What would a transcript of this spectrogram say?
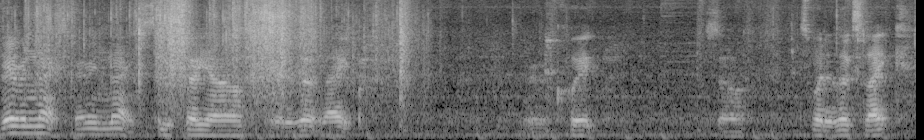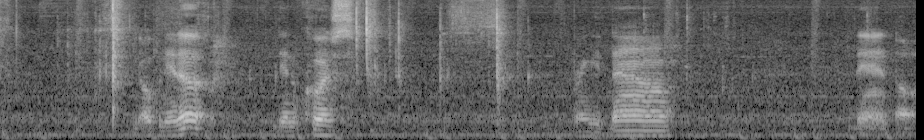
Very nice, very nice. Let me show y'all what it look like real quick. So that's what it looks like. You open it up, then of course bring it down. Then oh,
